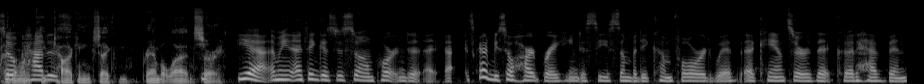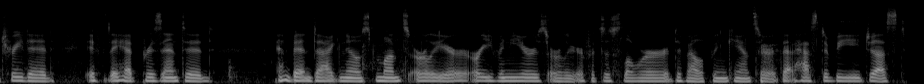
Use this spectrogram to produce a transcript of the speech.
So I don't want to keep does, talking because I can ramble on. Sorry. Yeah, I mean, I think it's just so important. To, uh, it's got to be so heartbreaking to see somebody come forward with a cancer that could have been treated if they had presented and been diagnosed months earlier or even years earlier. If it's a slower developing cancer, that has to be just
